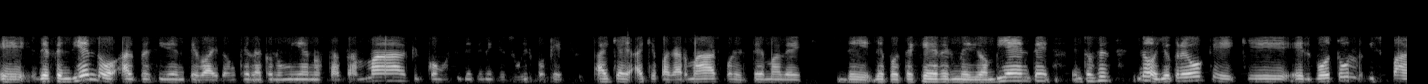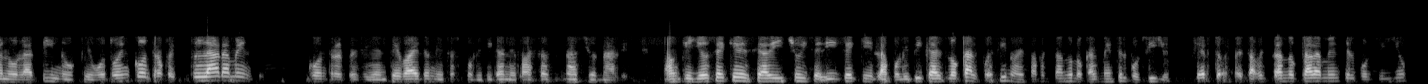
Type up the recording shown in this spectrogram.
eh, defendiendo al presidente Biden, que la economía no está tan mal, que el combustible tiene que subir porque hay que, hay que pagar más por el tema de, de, proteger el medio ambiente. Entonces, no, yo creo que, que el voto hispano, latino, que votó en contra fue claramente contra el presidente Biden y esas políticas nefastas nacionales. aunque yo sé que se ha dicho y se dice que la política es local, pues sí, nos está afectando localmente el bolsillo, ¿cierto? Nos está afectando claramente el bolsillo,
